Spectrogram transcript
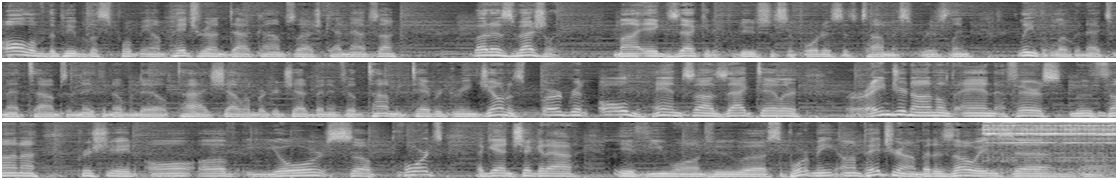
all of the people that support me on patreon.com slash Knapsack, but especially my executive producer supporters is Thomas Risling, Lethal Logan X, Matt Thompson, Nathan Ovendale, Ty Schallenberger, Chad Benningfield, Tommy Tabor Green, Jonas Berggren, Old Handsaw, Zach Taylor, Ranger Donald, and Ferris Muthana. Appreciate all of your support. Again, check it out if you want to uh, support me on Patreon. But as always, uh,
